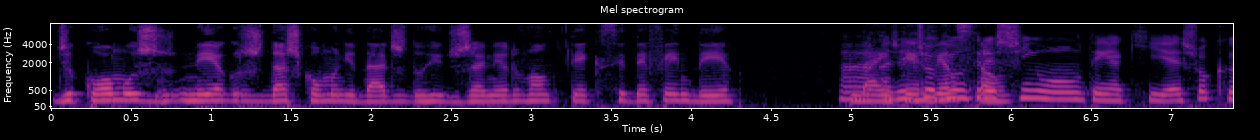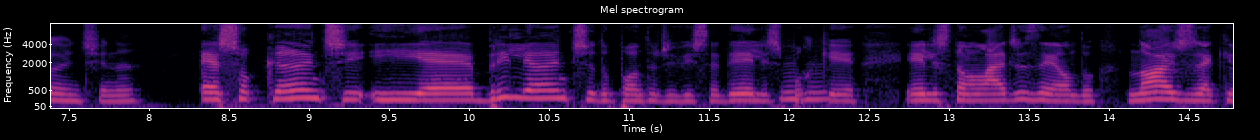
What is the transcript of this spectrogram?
de como os negros das comunidades do Rio de Janeiro vão ter que se defender ah, da a intervenção. gente ouviu um trechinho ontem aqui, é chocante, né? é chocante e é brilhante do ponto de vista deles, uhum. porque eles estão lá dizendo: nós é que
